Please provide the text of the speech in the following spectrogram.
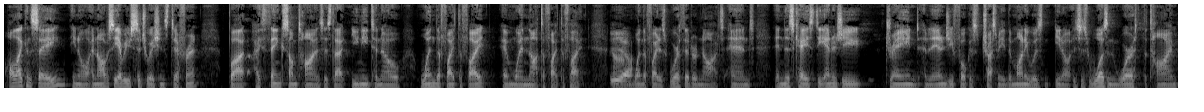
all I can say, you know, and obviously every situation is different, but I think sometimes is that you need to know when to fight the fight and when not to fight the fight, yeah. um, when the fight is worth it or not. And in this case, the energy drained and the energy focused. Trust me, the money was, you know, it just wasn't worth the time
